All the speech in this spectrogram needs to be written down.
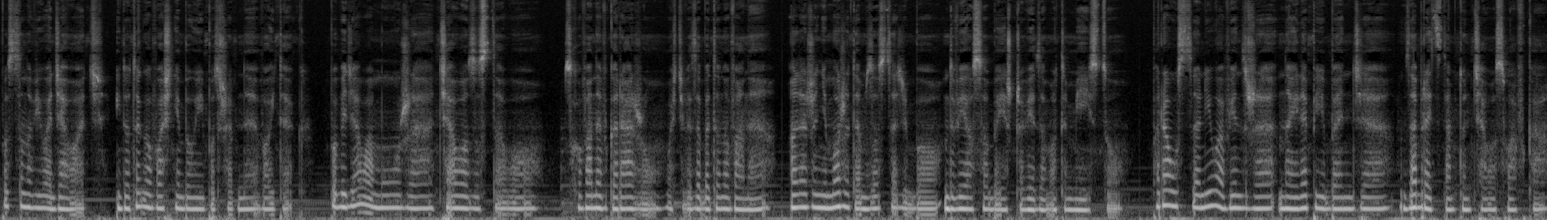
postanowiła działać i do tego właśnie był jej potrzebny Wojtek. Powiedziała mu, że ciało zostało schowane w garażu, właściwie zabetonowane, ale że nie może tam zostać, bo dwie osoby jeszcze wiedzą o tym miejscu. Para ustaliła więc, że najlepiej będzie zabrać stamtąd ciało Sławka.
